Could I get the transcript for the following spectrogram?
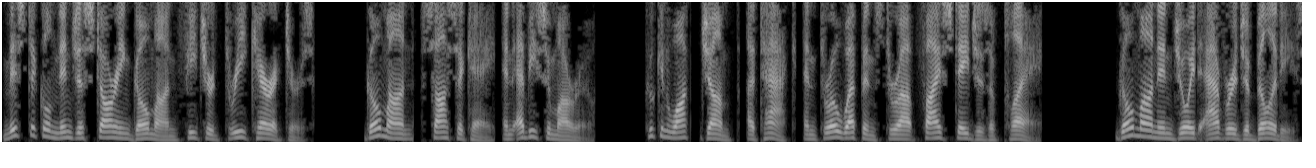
Mystical Ninja starring Goemon featured three characters Goemon, Sasuke, and Ebisumaru who can walk, jump, attack, and throw weapons throughout five stages of play. Goemon enjoyed average abilities,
